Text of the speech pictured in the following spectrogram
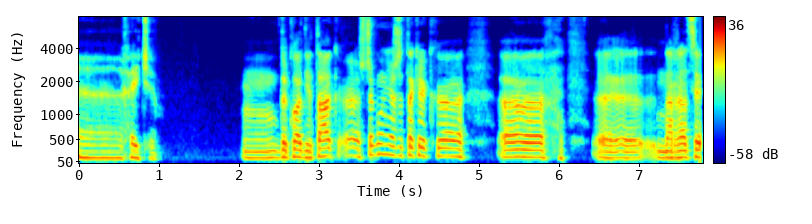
e, hejcie. Mm, dokładnie tak. E, szczególnie, że tak jak e, e, e, narracja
